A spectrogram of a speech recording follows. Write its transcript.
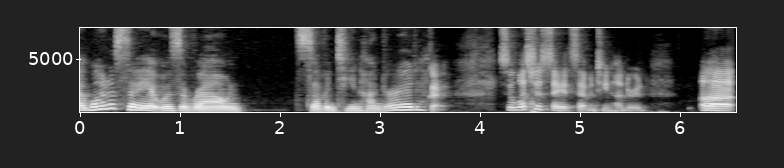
I want to say it was around 1700. Okay. So let's just say it's 1700. Uh,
